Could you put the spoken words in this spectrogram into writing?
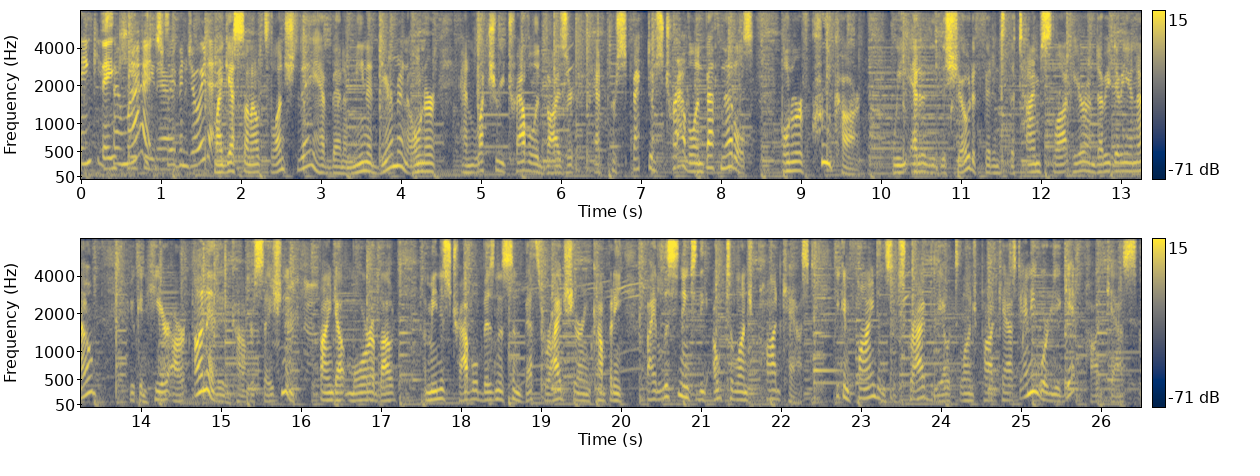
Thank you Thank so you, much Peter. we've enjoyed it My guests on Out to Lunch today have been Amina Dearman, owner and luxury travel advisor at Perspectives Travel, and Beth Nettles, owner of Krewe Car. We edited the show to fit into the time slot here on WWNO. You can hear our unedited conversation and find out more about Amina's travel business and Beth's ride sharing company by listening to the Out to Lunch podcast. You can find and subscribe to the Out to Lunch podcast anywhere you get podcasts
